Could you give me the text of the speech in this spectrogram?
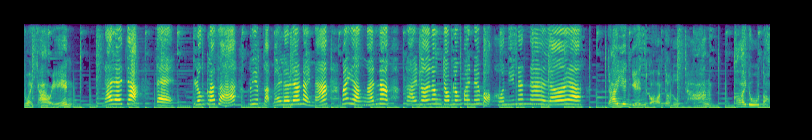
ช่วยเจ้าเอง ได้เลยจ้ะแต่ลุงกระสารีบกลับมาแล้วๆหน่อยนะ ไม่อย่างนั้นนะพลายน้อยต้องจมลงไปในบ่อคอนนี้แน่ๆเลยอะ ใจเย็นๆก่อนเจ้าลูกช้าง คอยดูต่อ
